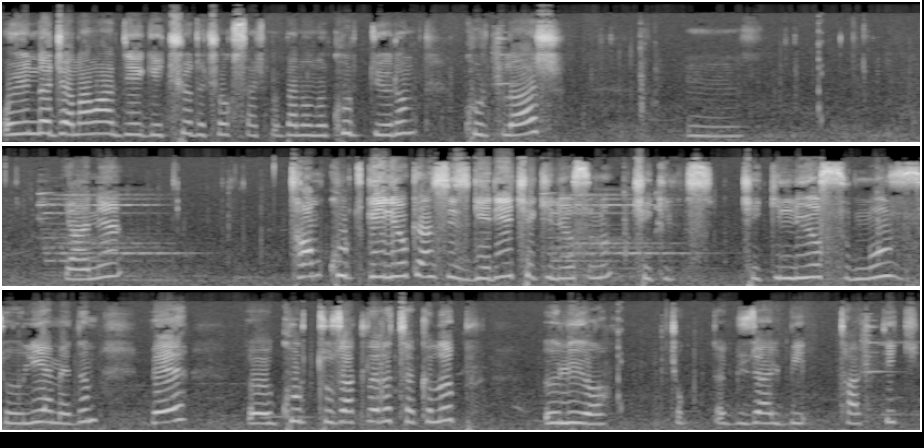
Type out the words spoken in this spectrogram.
Oyunda canavar diye geçiyor da çok saçma. Ben ona kurt diyorum. Kurtlar. Hmm. Yani tam kurt geliyorken siz geriye çekiliyorsunuz. Çekil, çekiliyorsunuz söyleyemedim ve e, kurt tuzaklara takılıp ölüyor. Çok da güzel bir taktik.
